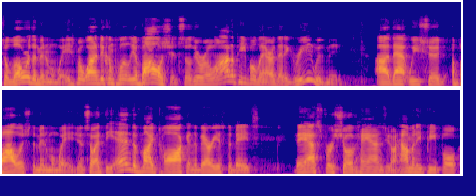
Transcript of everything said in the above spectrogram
to lower the minimum wage, but wanted to completely abolish it. So there were a lot of people there that agreed with me uh, that we should abolish the minimum wage. And so at the end of my talk and the various debates, they asked for a show of hands, you know, how many people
